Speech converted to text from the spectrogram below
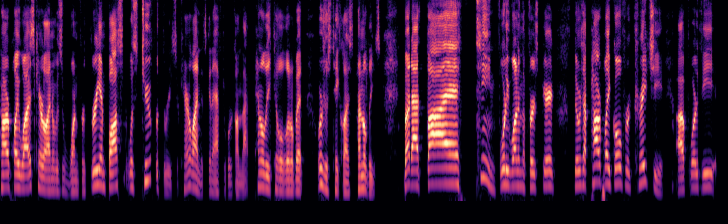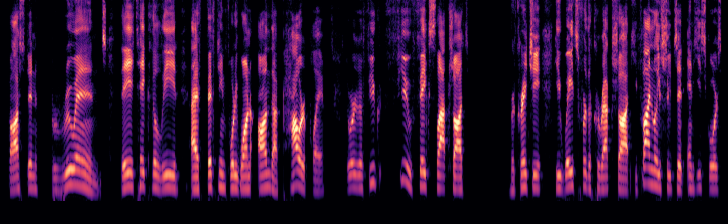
Power play wise, Carolina was one for three, and Boston was two for three. So Carolina is going to have to work on that penalty kill a little bit, or just take less penalties. But at 15 41 in the first period, there was a power play goal for Krejci uh, for the Boston Bruins. They take the lead at 15-41 on the power play. There were a few few fake slap shots for Krejci, he waits for the correct shot. He finally shoots it and he scores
